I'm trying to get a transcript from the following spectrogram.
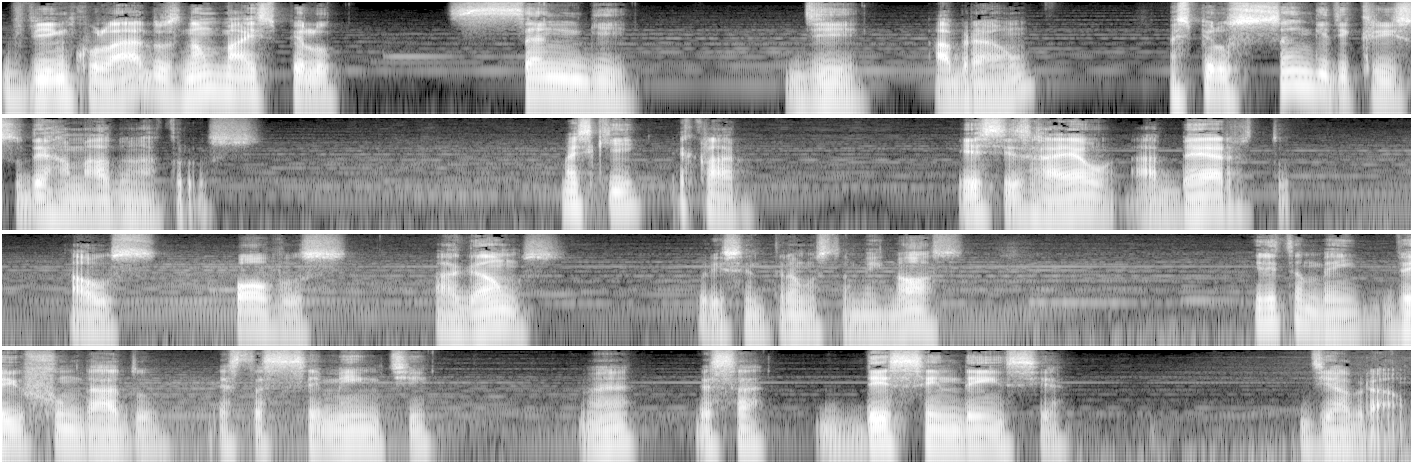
Vinculados não mais pelo sangue de Abraão, mas pelo sangue de Cristo derramado na cruz. Mas que, é claro, esse Israel aberto aos povos pagãos, por isso entramos também nós, ele também veio fundado esta semente, não é? dessa descendência de Abraão.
